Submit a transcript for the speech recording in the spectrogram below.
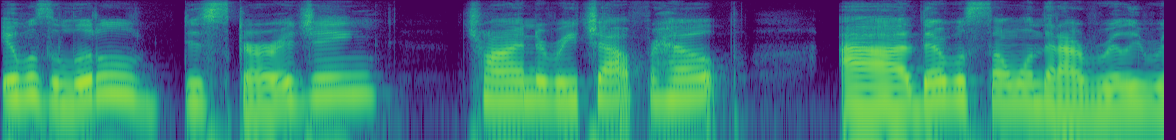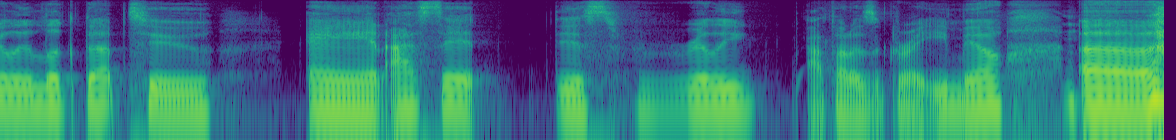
it was a little discouraging trying to reach out for help. Uh, there was someone that I really, really looked up to, and I sent this really I thought it was a great email. Uh,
